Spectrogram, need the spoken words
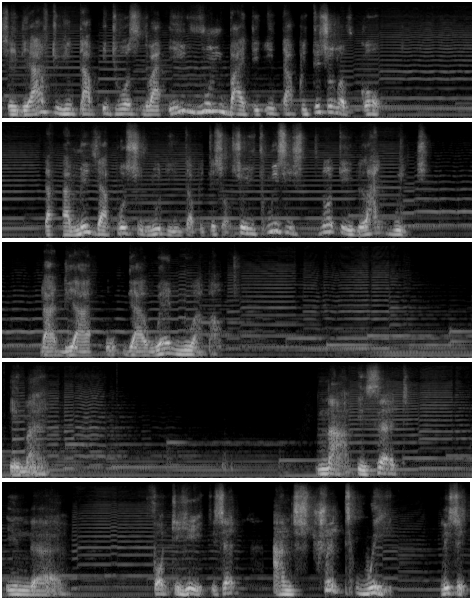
so they have to interpret. It was by, even by the interpretation of God that made the apostle know the interpretation. So it means it's not a language that they are they are well know about. Amen. Now he said in the 48, he said, and straightway, listen,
